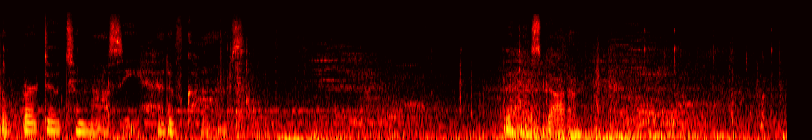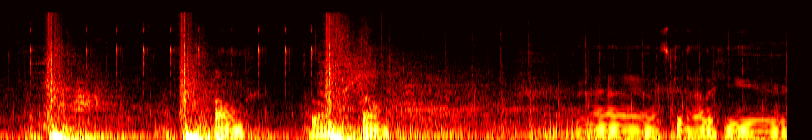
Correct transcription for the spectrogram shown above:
Alberto Tommasi, head of comms. The Hiss got him. Boom. Boom, boom. Alright, let's get out of here.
